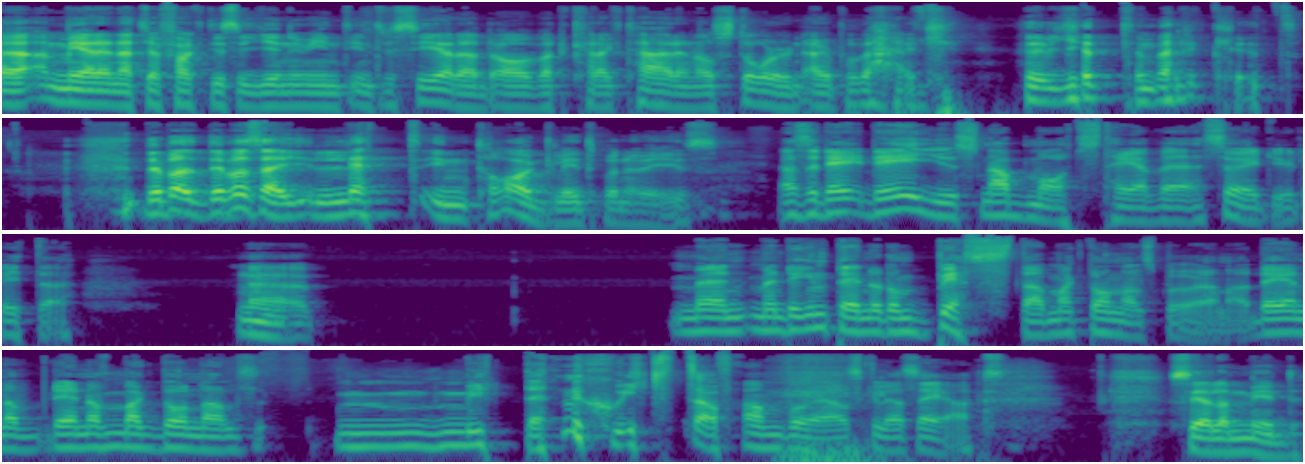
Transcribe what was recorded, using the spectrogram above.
Uh, mer än att jag faktiskt är genuint intresserad av vart karaktärerna och storyn är på väg. Det är jättemärkligt. Det är bara, det är bara så här lätt intagligt på något vis. Alltså det, det är ju snabbmats-tv, så är det ju lite. Mm. Uh, men, men det är inte en av de bästa McDonalds-burgarna. Det är en av, det är en av McDonalds mittenskikt av hamburgare skulle jag säga. Så jävla mid.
